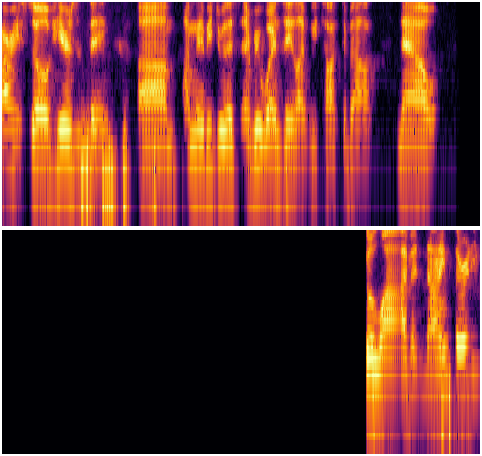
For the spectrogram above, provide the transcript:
All right. So here's the thing. Um, I'm gonna be doing this every Wednesday, like we talked about. Now, go live at 9:30,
